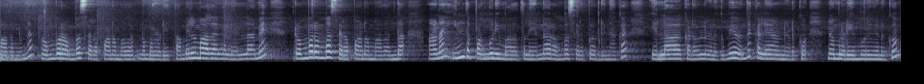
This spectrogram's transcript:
மாதம் வந்து ரொம்ப ரொம்ப சிறப்பான மாதம். நம்மளுடைய தமிழ் மாதங்கள் எல்லாமே ரொம்ப ரொம்ப சிறப்பான மாதம் தான் ஆனால் இந்த பங்குனி மாதத்தில் என்ன ரொம்ப சிறப்பு அப்படின்னாக்கா எல்லா கடவுள்களுக்குமே வந்து கல்யாணம் நடக்கும். நம்மளுடைய முருகனுக்கும்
